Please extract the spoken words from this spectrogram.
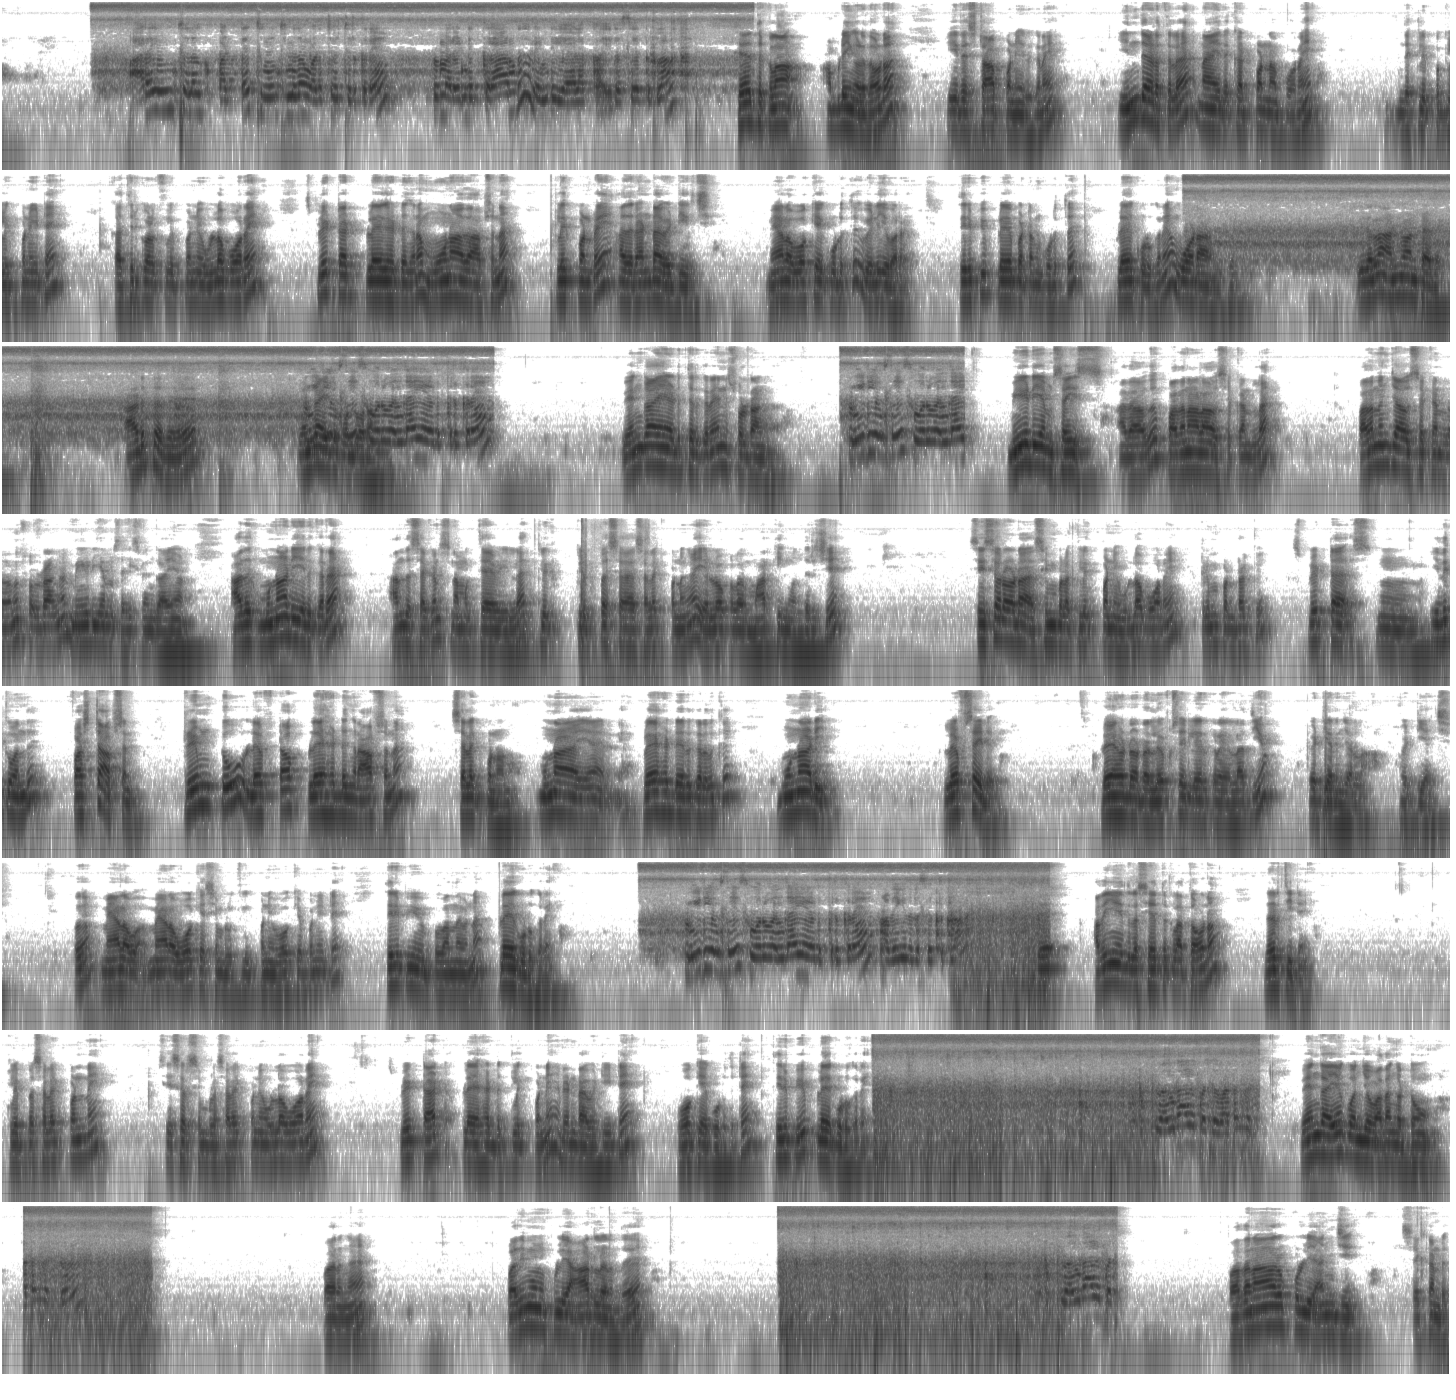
அரை இன்ச் அளவுக்கு பட்டை சின்ன சின்னதாக உடச்சி வச்சிருக்கிறேன். அப்புறமா ரெண்டு கிராம்பு ரெண்டு ஏலக்காய். இதை சேர்த்துக்கலாம். சேர்த்துக்கலாம் அப்படிங்கிறதோட இதை ஸ்டாப் பண்ணியிருக்கிறேன். இந்த இடத்துல நான் இதை கட் பண்ண போகிறேன் இந்த கிளிப்பை கிளிக் பண்ணிவிட்டேன் கத்திரிக்கோள் கிளிக் பண்ணி உள்ளே போகிறேன் ஸ்ப்ளிட் அட் ப்ளே ஹெட்டுங்கிற மூணாவது ஆப்ஷனை கிளிக் பண்ணுறேன் அது ரெண்டாக வெட்டிருச்சு. மேலே ஓகே கொடுத்து வெளியே வரேன் திருப்பி ப்ளே பட்டன் கொடுத்து ப்ளே கொடுக்குறேன். ஓட ஆரம்பிக்கும். இதெல்லாம் அன்வான்டு அடுத்தது வெங்காயத்தை கொண்டு வரோம். ஒரு வெங்காயம் எடுத்திருக்கிறேன். வெங்காயம் எடுத்திருக்கிறேன்னு சொல்கிறாங்க மீடியம் சைஸ் ஒரு வெங்காயம் மீடியம் சைஸ் அதாவது பதினாலாவது செகண்டில் பதினஞ்சாவது செகண்டில் வந்து சொல்கிறாங்க மீடியம் சைஸ் வெங்காயம். அதுக்கு முன்னாடி இருக்கிற அந்த செகண்ட்ஸ் நமக்கு தேவையில்லை. கிளிக் கிளிப்பை செ செலக்ட் பண்ணுங்கள் எல்லோ கலர் மார்க்கிங் வந்துருச்சு. சிசரோட சிம்பிளை கிளிக் பண்ணி உள்ளே போகிறேன் ட்ரிம் பண்ணுறக்கு ஸ்ப்ளிட்டை இதுக்கு வந்து first option trim to left of play ஹெட்டுங்கிற ஆப்ஷனை செலக்ட் பண்ணணும். முன்னா ப்ளே ஹெட் இருக்கிறதுக்கு முன்னாடி லெஃப்ட் சைடு ப்ளேஹெட்டோட லெஃப்ட் சைடில் இருக்கிற எல்லாத்தையும் வெட்டி எறிஞ்சிடலாம். வெட்டியாச்சு. இப்போ மேலே மேலே ஓகே சிம்பிள் கிளிக் பண்ணி ஓகே பண்ணிவிட்டு திருப்பியும் இப்போ வந்தவொடனே ப்ளே கொடுக்குறேன். மீடியம் சைஸ் ஒரு வெங்காயம் எடுத்திருக்கிறேன். அதையும் இதில் சேர்த்துக்கலாம். சே- அதையும் இதில் சேர்த்துக்கலாத்தோட நிறுத்திட்டேன். கிளிப்பை செலக்ட் பண்ணேன். சீசர் சிம்பிளை செலக்ட் பண்ணி உள்ளே போகிறேன் split at play head click பண்ணி ரெண்டாக வெட்டிட்டேன் ஓகே கொடுத்துட்டேன் திருப்பி ப்ளே கொடுக்குறேன் வெங்காயம் கொஞ்சம் வெங்காயம் கொஞ்சம் வதங்கட்டும். பாருங்கள் பதிமூணு புள்ளி ஆறிலிருந்து பதினாறு புள்ளி அஞ்சு செகண்டு.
